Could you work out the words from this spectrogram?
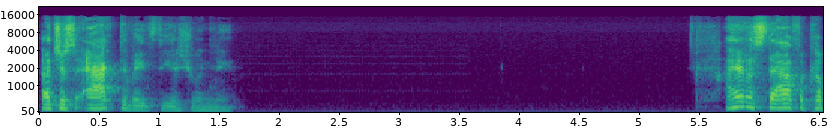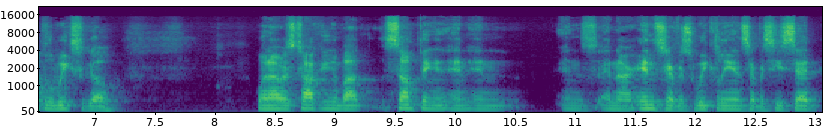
That just activates the issue in me. I had a staff a couple of weeks ago when I was talking about something in in in, in our in service weekly in service. He said,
